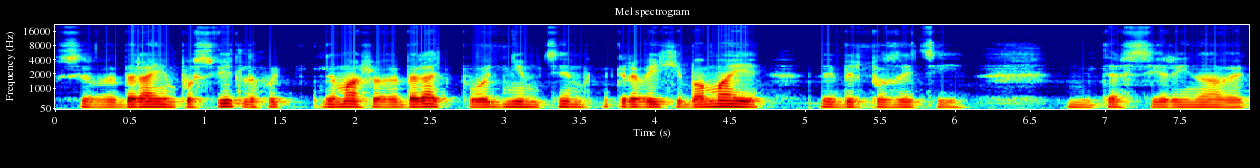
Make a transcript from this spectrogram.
Все, вибираємо по світлу, хоч нема що вибирати, по однім цим кривий хіба має вибір позиції. Ні, теж сірий навик.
